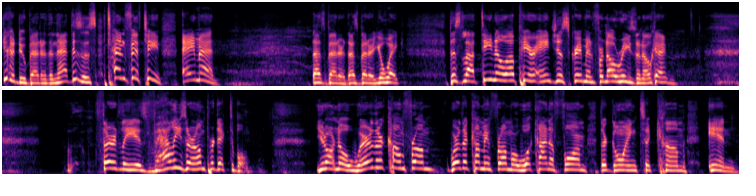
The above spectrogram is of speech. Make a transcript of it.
You could do better than that. This is 1015. Amen. That's better. That's better. You're awake. This Latino up here ain't just screaming for no reason, okay? Thirdly, is valleys are unpredictable. You don't know where they're come from, where they're coming from, or what kind of form they're going to come in.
